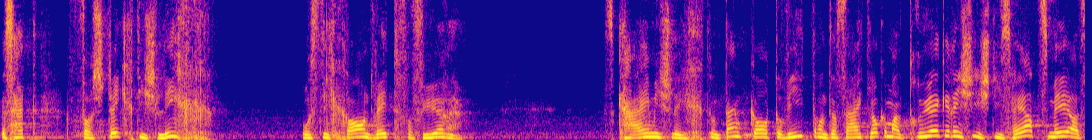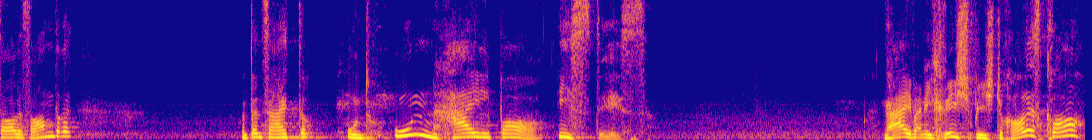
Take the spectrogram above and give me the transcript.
Es hat versteckte Schlich, was dich kann und will verführen. Das Geheim ist schlicht. Und dann geht er weiter und er sagt, schau mal, trügerisch ist dein Herz mehr als alles andere. Und dann sagt er, und unheilbar ist es. Nein, wenn ich Christ bin, ist doch alles klar.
